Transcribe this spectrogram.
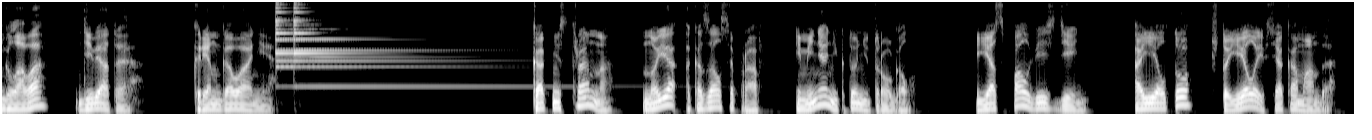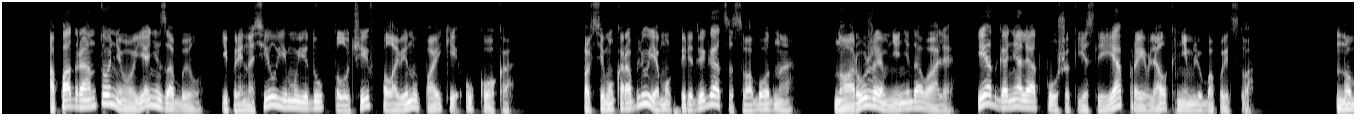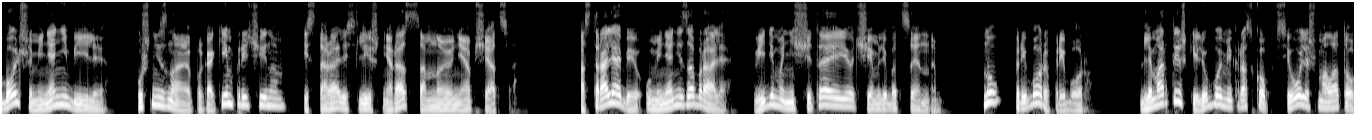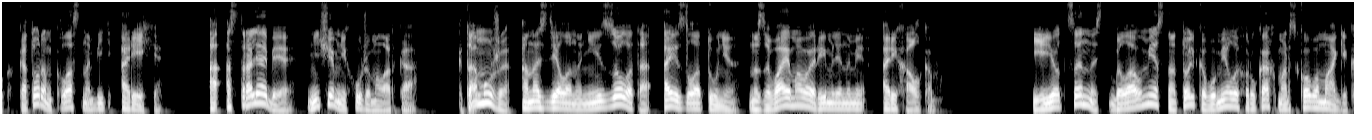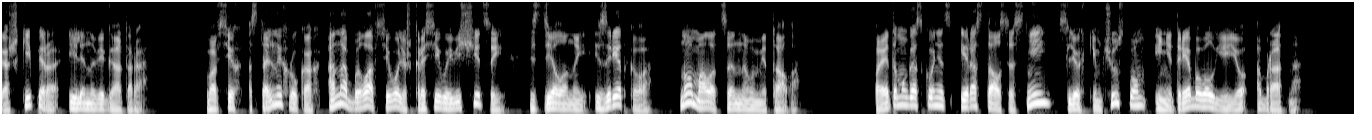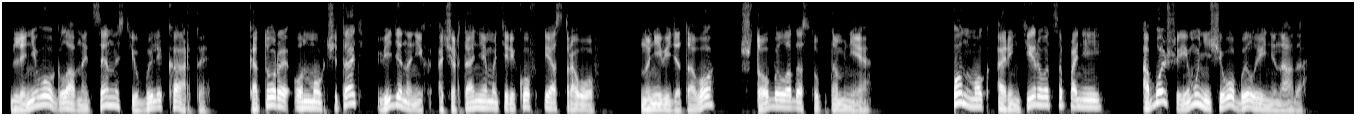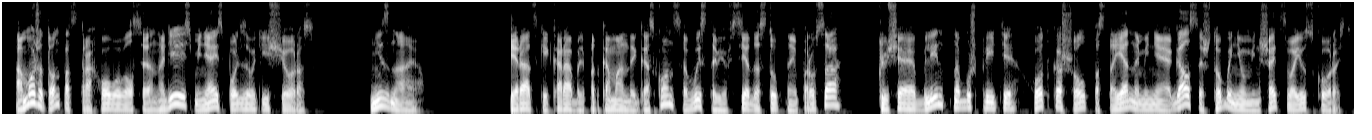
Глава 9. Кренгование. Как ни странно, но я оказался прав, и меня никто не трогал. Я спал весь день, а ел то, что ела и вся команда. А Падре Антонио я не забыл и приносил ему еду, получив половину пайки у Кока. По всему кораблю я мог передвигаться свободно, но оружие мне не давали — и отгоняли от пушек, если я проявлял к ним любопытство. Но больше меня не били, уж не знаю по каким причинам, и старались лишний раз со мною не общаться. Астролябию у меня не забрали, видимо, не считая ее чем-либо ценным. Ну, прибор и прибор. Для мартышки любой микроскоп всего лишь молоток, которым классно бить орехи, а астролябия ничем не хуже молотка. К тому же она сделана не из золота, а из латуни, называемого римлянами орехалком. Ее ценность была уместна только в умелых руках морского магика, шкипера или навигатора. Во всех остальных руках она была всего лишь красивой вещицей, сделанной из редкого, но малоценного металла. Поэтому Гасконец и расстался с ней с легким чувством и не требовал ее обратно. Для него главной ценностью были карты, которые он мог читать, видя на них очертания материков и островов, но не видя того, что было доступно мне. Он мог ориентироваться по ней, а больше ему ничего было и не надо. А может, он подстраховывался, надеясь меня использовать еще раз. Не знаю. Пиратский корабль под командой Гасконца, выставив все доступные паруса, включая блинт на бушприте, ходко шел, постоянно меняя галсы, чтобы не уменьшать свою скорость.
